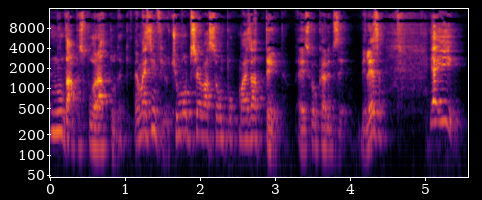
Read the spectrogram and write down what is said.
não dá para explorar tudo aqui, né? Mas enfim, eu tinha uma observação um pouco mais atenta. É isso que eu quero dizer, beleza? E aí,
